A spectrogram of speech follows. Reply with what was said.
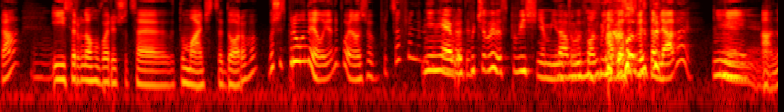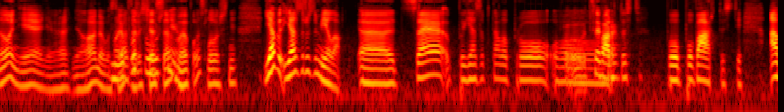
Так? І все одно говорять, що це too much, це дорого. Ви щось приунили, я не поняла, що про цифри не Ні, ні, говорити. почали сповіщення мені на телефон. А ви щось виставляли? Ні, Ні. А, ну ні, ні, ні, не Ми зараз послушні. все, ми послушні. Я, я зрозуміла. Е, Це я запитала про о, Цифри. Вартості. по, по вартості. А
